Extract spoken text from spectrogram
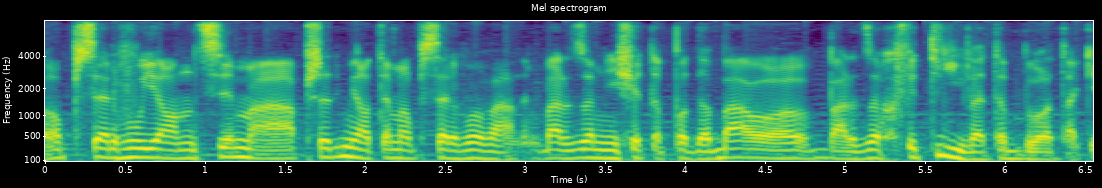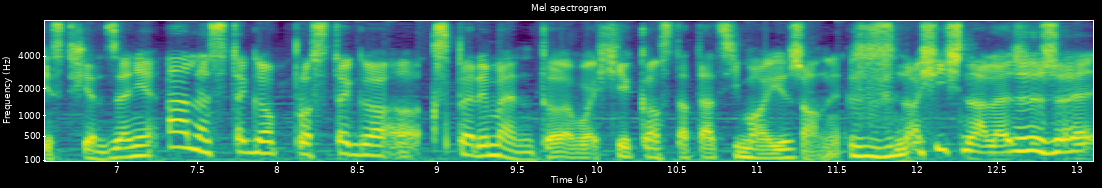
obserwującym a przedmiotem obserwowanym. Bardzo mi się to podobało, bardzo chwytliwe to było takie stwierdzenie, ale z tego prostego eksperymentu, a właściwie konstatacji mojej żony, wnosić należy, że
